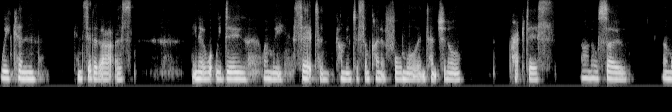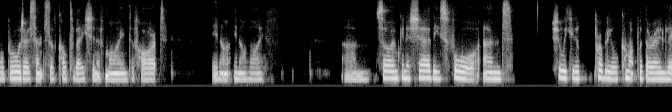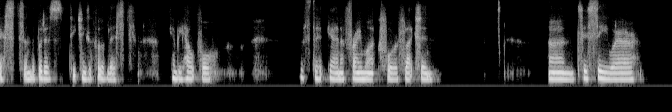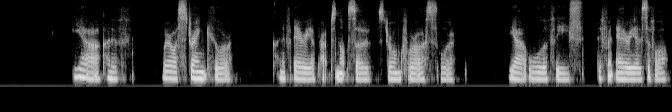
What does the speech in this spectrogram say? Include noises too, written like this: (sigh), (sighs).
we can consider that as you know, what we do when we sit and come into some kind of formal, intentional practice, and also a more broader sense of cultivation of mind, of heart in our in our life. Um, so I'm going to share these four, and sure we could probably all come up with our own lists, and the Buddha's teachings are full of lists, can be helpful just again a framework for reflection. And to see where yeah kind of where our strength or kind of area perhaps not so strong for us or yeah all of these different areas of our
